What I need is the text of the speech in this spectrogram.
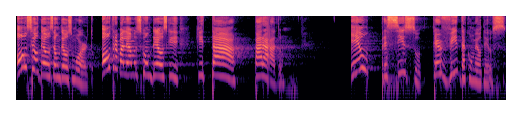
Ou seu Deus é um Deus morto, ou trabalhamos com Deus que está parado. Eu preciso ter vida com meu Deus.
